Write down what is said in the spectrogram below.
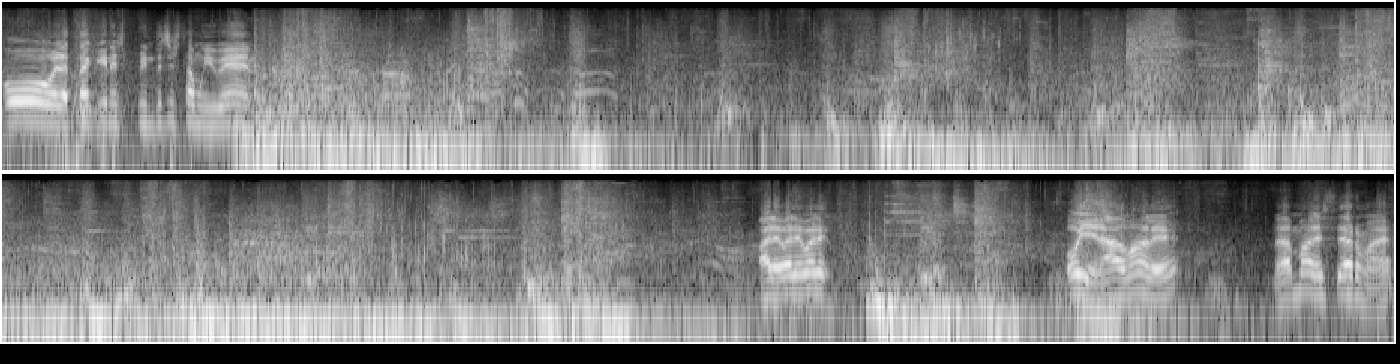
Oh, el ataque en sprint está muy bien Vale, vale, vale Oye, nada mal, ¿eh? Nada mal este arma, ¿eh?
